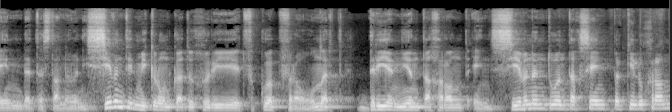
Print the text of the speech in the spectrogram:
en dit is dan nou in die 17 mikron kategorie het verkoop vir R193.27 per kilogram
